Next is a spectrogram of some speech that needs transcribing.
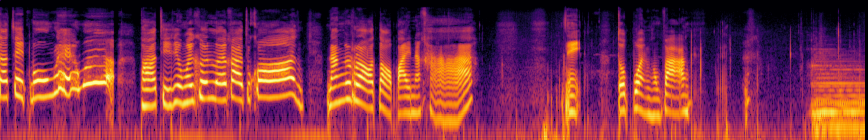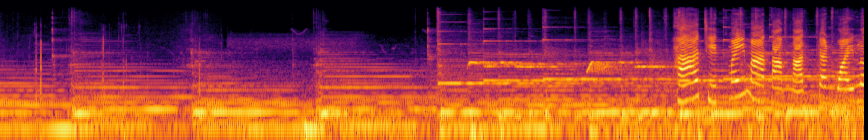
จะ7โมงแล้วว่าพระอาทิตย์ยังไม่ขึ้นเลยค่ะ ทุกคน นั่งรอต่อไปนะคะ นี่ ตัวป่วนของฟาง อาทิตย์ไม่มาตามนัดกันไว้เล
